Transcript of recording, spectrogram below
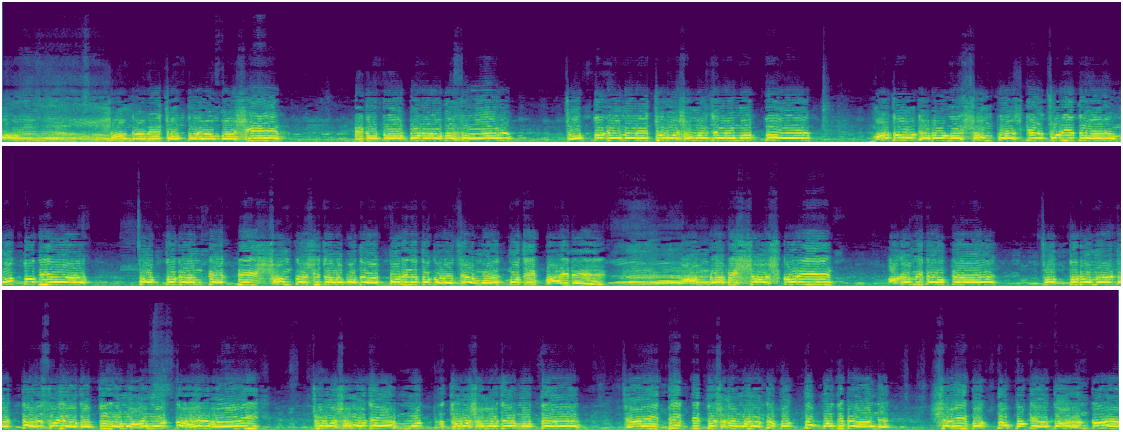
সংগ্রামী চট্টগ্রামবাসী বিগত পনেরো বছর চট্টগ্রামের যুব সমাজের মধ্যে মাদক এবং সন্ত্রাসকে ছড়িয়ে দেওয়ার মধ্য দিয়ে চট্টগ্রামকে একটি সন্ত্রাসী জনপদে পরিণত করেছে মরিদ মুজিব বাহিনী। আমরা বিশ্বাস করি, আগামীকালকে চট্টগ্রামের ডাক্তার সৈয়দ আব্দুল্লাহ মোহাম্মদ তাহের ভাই যুব সমাজের মধ্য- যুব সমাজের মধ্যে যেই দিক নির্দেশনামূলক বক্তব্য দিবেন সেই বক্তব্যকে ধারণ করে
